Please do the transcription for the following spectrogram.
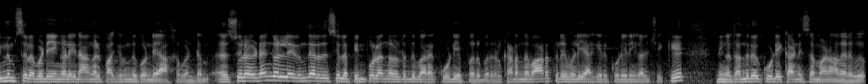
இன்னும் சில விடயங்களை நாங்கள் பகிர்ந்து கொண்டே ஆக வேண்டும். சில இடங்களில் இருந்து அல்லது சில பின்புலங்களிலிருந்து வரக்கூடிய பெறுபர்கள் கடந்த வாரத்தில் வெளியாகி இருக்கக்கூடிய நிகழ்ச்சிக்கு நீங்கள் தந்திருக்கக்கூடிய கணிசமான ஆதரவு.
